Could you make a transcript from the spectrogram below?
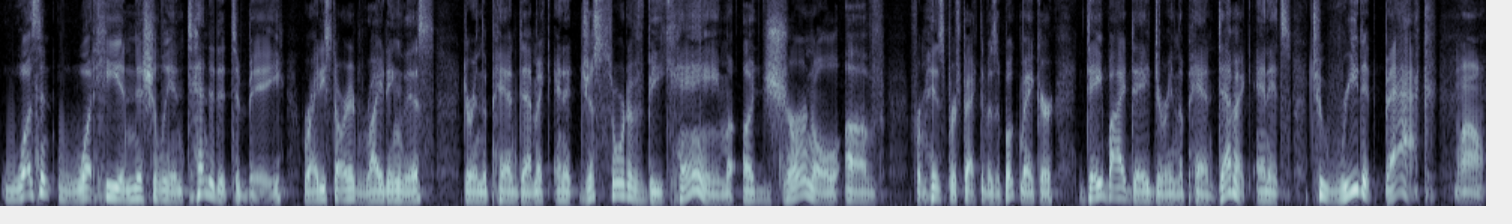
wasn't what he initially intended it to be, right? He started writing this during the pandemic, and it just sort of became a journal of, from his perspective as a bookmaker, day by day during the pandemic. And it's to read it back. Wow.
